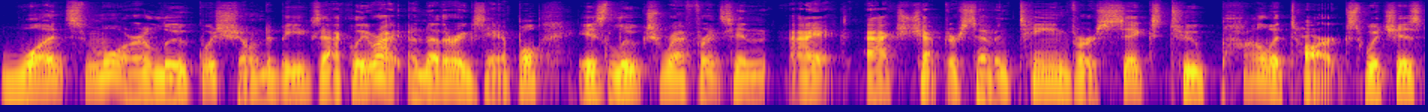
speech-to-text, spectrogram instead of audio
Once more, Luke was shown to be exactly right. Another example is Luke's reference in Acts chapter 17 verse 6 to politarchs, which is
